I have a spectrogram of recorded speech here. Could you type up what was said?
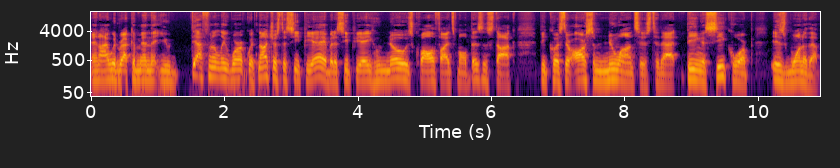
And I would recommend that you definitely work with not just a CPA, but a CPA who knows qualified small business stock because there are some nuances to that. Being a C Corp is one of them.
